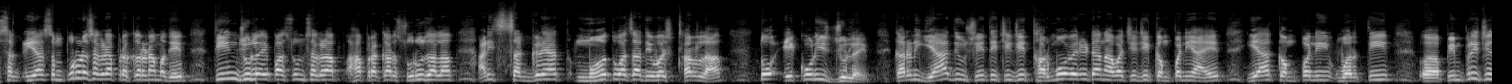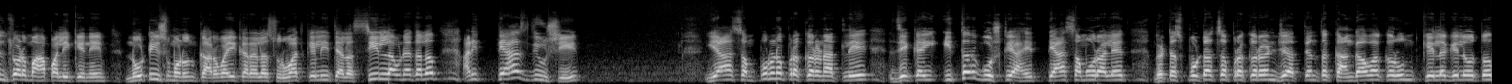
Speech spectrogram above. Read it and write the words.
सग या संपूर्ण सगळ्या प्रकरणामध्ये तीन जुलैपासून सगळा हा प्रकार सुरू झाला आणि सगळ्यात महत्त्वाचा दिवस ठरला तो एकोणीस जुलै. कारण या दिवशी तिची जी थर्मोवेरिटा नावाची जी कंपनी आहे या कंपनीवरती पिंपरी चिंचवड महापालिकेने नोटीस म्हणून कारवाई करायला सुरुवात केली त्याला सील लावण्यात आलं आणि त्याच दिवशी या संपूर्ण प्रकरणातले जे काही इतर गोष्टी आहेत त्या समोर आल्या आहेत घटस्फोटाचं प्रकरण जे अत्यंत कांगावा करून केलं गेलं होतं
